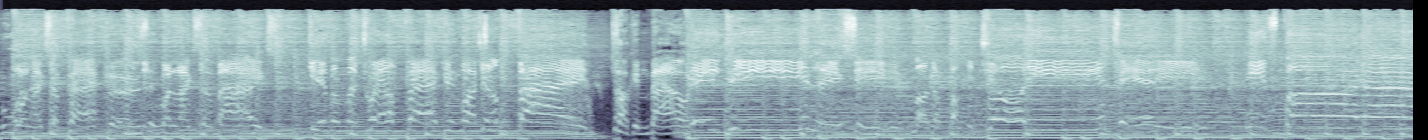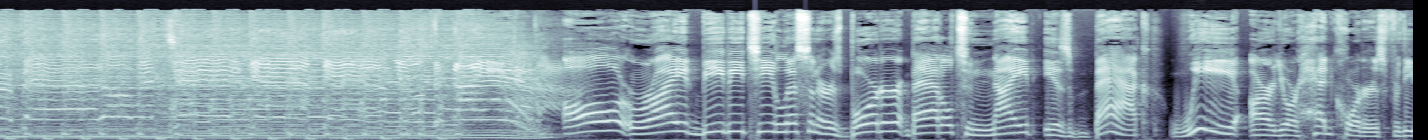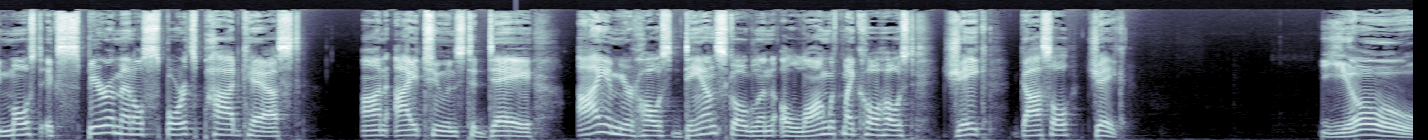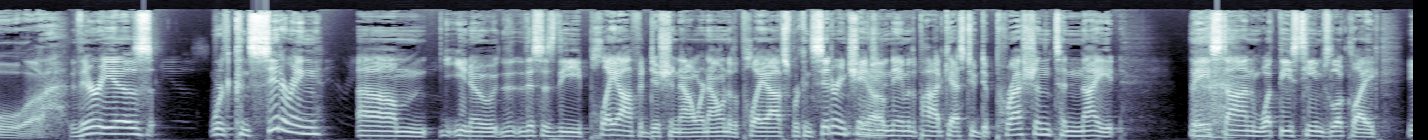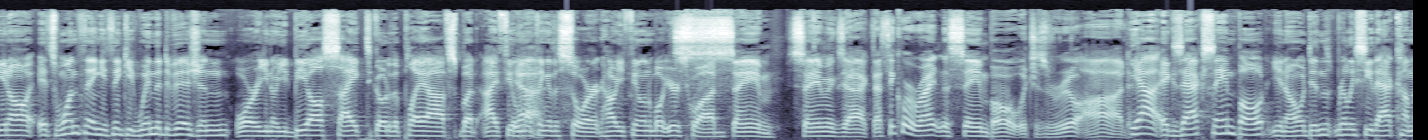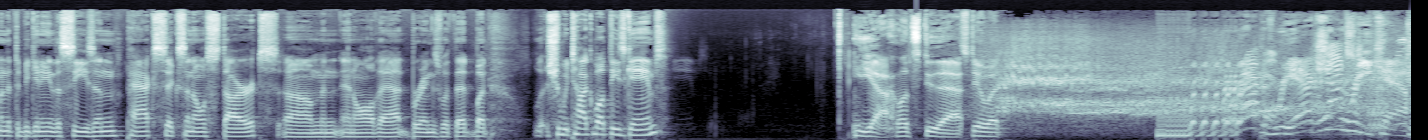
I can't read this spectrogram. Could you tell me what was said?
One likes the Packers and one likes the Vikes. Give them a 12 pack and watch them fight. Talking about AP and Lacy, motherfucking Jordy and Teddy. It's border battle with Jake and Daniel tonight. All right, BBT listeners, Border Battle Tonight is back. We are your headquarters for the most experimental sports podcast on iTunes today. I am your host, Dan Skoglund, along with my co host, Jake Gossel. Jake, Yo. there he is. We're considering, um, you know, th- this is the playoff edition now. We're now into the playoffs. We're considering changing Yep. the name of the podcast to Depression Tonight based on what these teams look like. You know, it's one thing you think you'd win the division or, you know, you'd be all psyched to go to the playoffs, but I feel Yeah. nothing of the sort. How are you feeling about your squad? Same. Same exact. I think we're right in the same boat, which is real odd. Yeah, exact same boat. You know, didn't really see that coming at the beginning of the season. Pack six and zero start, um, and and all that brings with it. But should we talk about these games? Yeah, let's do that. Let's do it. Rapid reaction recap.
